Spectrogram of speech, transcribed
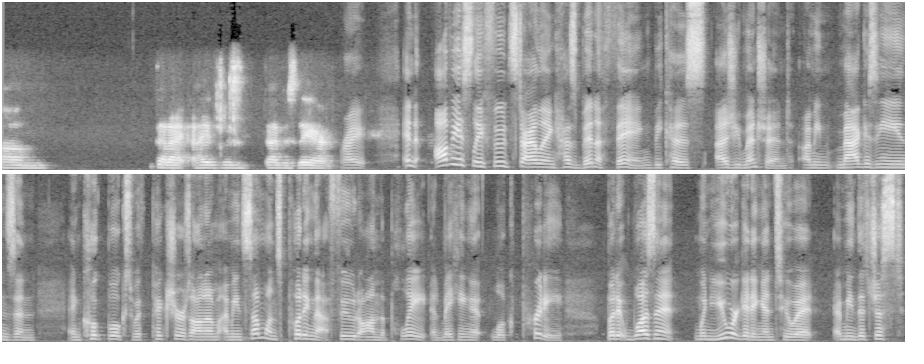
um, that I, I was I was there. Right. And obviously, food styling has been a thing because, as you mentioned, I mean, magazines and, and cookbooks with pictures on them. I mean, someone's putting that food on the plate and making it look pretty. But it wasn't when you were getting into it. I mean, that's just,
